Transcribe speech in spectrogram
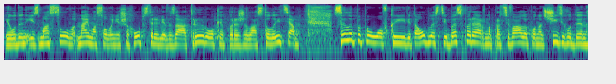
І один із масов... наймасованіших обстрілів за три роки пережила столиця. Сили ППО в Києві та області безперервно працювали понад 6 годин.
